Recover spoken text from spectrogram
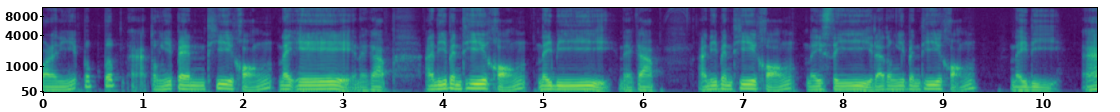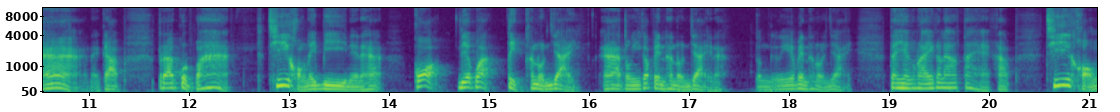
กรณีปุ๊บปุ๊บอ่าตรงนี้เป็นที่ของใน A นะครับ อันนี้เป็นที่ของใน B นะครับ อันนี้เป็นที่ของใน C และตรงนี้เป็นที่ของใน D อ่านะครับ ปรากฏว่าที่ของใน B เนี่ยนะฮะก็เรียกว่าติดถนนใหญ่อ่าตรงนี้ก็เป็นถนนใหญ่นะตรงนี้ก็เป็นถนนใหญ่ แต่อย่างไรก็แล้วแต่ครับ ที่ของ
